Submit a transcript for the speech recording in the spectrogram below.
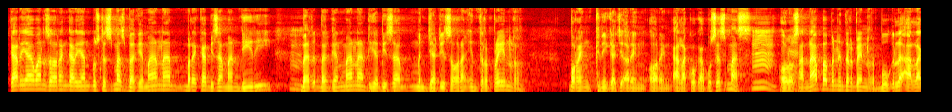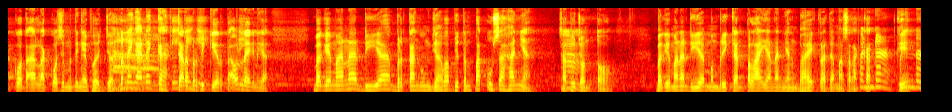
Karyawan seorang karyawan puskesmas bagaimana mereka bisa mandiri, Hmm. ba- bagaimana dia bisa menjadi seorang entrepreneur. Orang gini gaji orang orang alako ka puskesmas. Hmm, Urusan apa ben entrepreneur? Bukla alako tak alako sing pentingnya bejer. Ah, nekah oke, cara oke, berpikir. oke. Tahu nih Bagaimana dia bertanggung jawab di tempat usahanya. Satu Hmm. contoh. Bagaimana dia memberikan pelayanan yang baik terhadap masyarakat. Bener, Oke? bener.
